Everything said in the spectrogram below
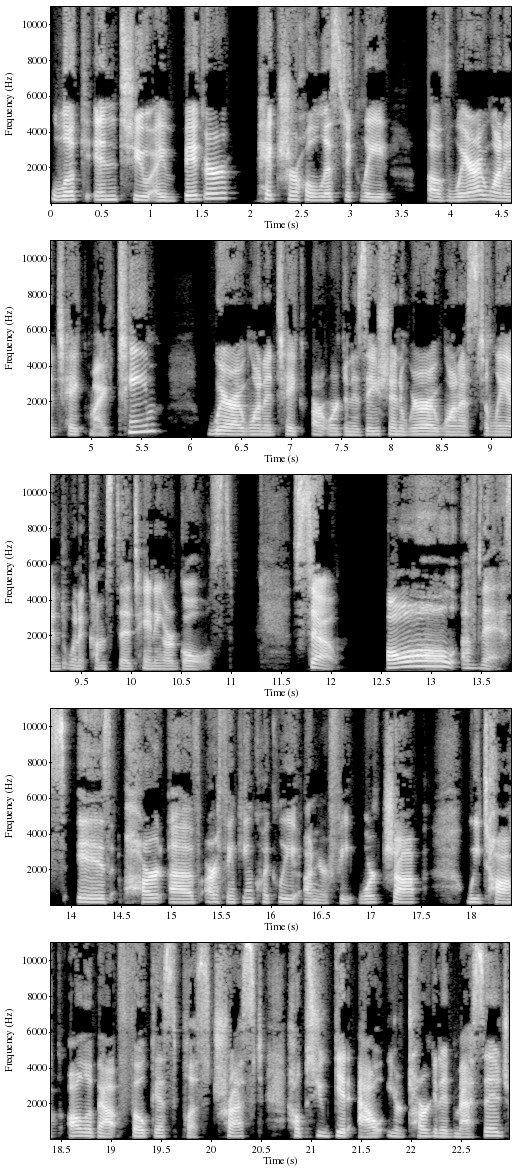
look into a bigger picture holistically of where I want to take my team, where I want to take our organization, where I want us to land when it comes to attaining our goals? So, all of this is part of our Thinking Quickly on Your Feet workshop. We talk all about focus plus trust, helps you get out your targeted message.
